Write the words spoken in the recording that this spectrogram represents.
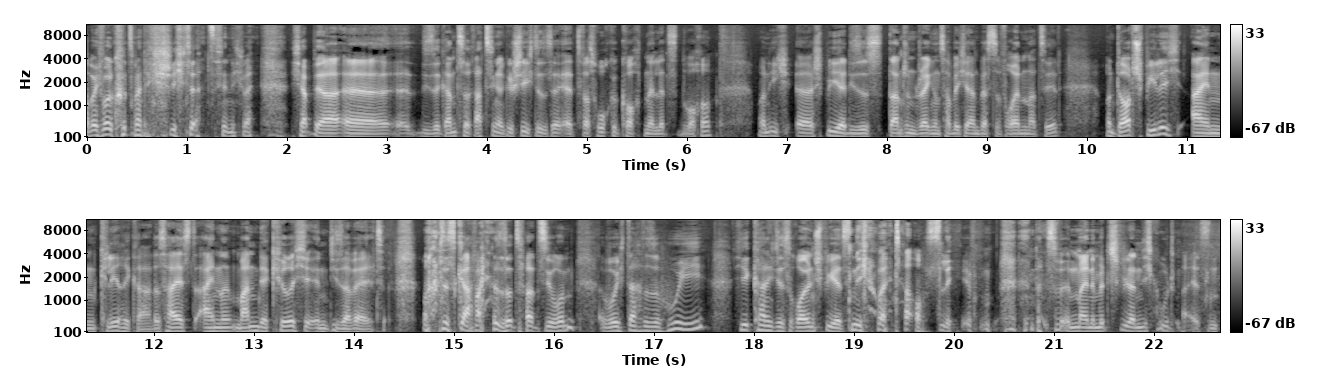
Aber ich wollte kurz meine Geschichte erzählen. Ich, mein, ich habe ja äh, diese ganze Ratzinger Geschichte ist ja etwas hochgekocht in der letzten Woche. Und ich äh, spiele ja dieses Dungeon Dragons, habe ich ja an beste Freunden erzählt. Und dort spiele ich einen Kleriker, das heißt einen Mann der Kirche in dieser Welt. Und es gab eine Situation, wo ich dachte so, hui, hier kann ich das Rollenspiel jetzt nicht weiter ausleben. Das würden meine Mitspieler nicht gut heißen.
